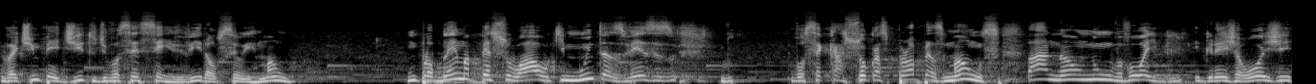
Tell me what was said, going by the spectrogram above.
vai te impedir de você servir ao seu irmão? Um problema pessoal que muitas vezes você caçou com as próprias mãos. Ah, não, não vou à igreja hoje,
